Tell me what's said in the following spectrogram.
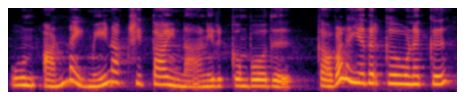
உன் அன்னை மீனாட்சி தாய் நான் இருக்கும்போது கவலை எதற்கு உனக்கு?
